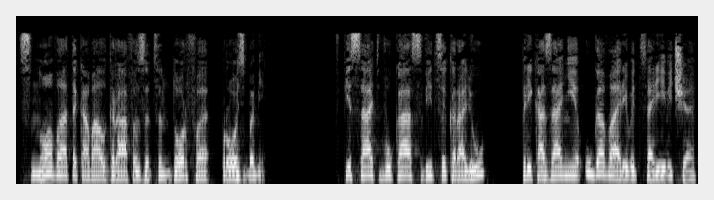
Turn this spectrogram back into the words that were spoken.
снова атаковал графа Зецендорфа просьбами вписать в указ вице-королю приказание уговаривать царевича,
